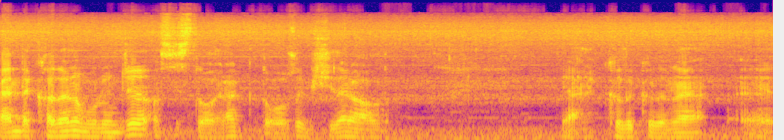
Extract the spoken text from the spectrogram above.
Ben de kalanı vurunca asist olarak da olsa bir şeyler aldım. Yani kılı kılına e,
